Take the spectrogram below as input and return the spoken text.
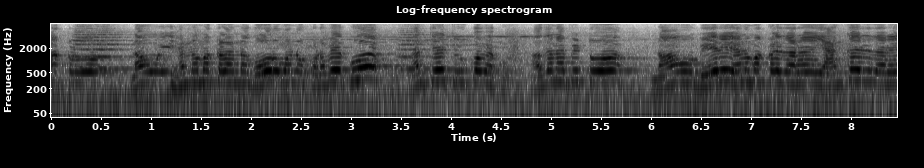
ಮಕ್ಕಳು, ನಾವು ಈ ಹೆಣ್ಣು ಮಕ್ಕಳನ್ನು ಗೌರವವನ್ನು ಕೊಡಬೇಕು ಅಂತೇಳಿ ತಿಳ್ಕೊಬೇಕು. ಅದನ್ನು ಬಿಟ್ಟು ನಾವು ಬೇರೆ ಹೆಣ್ಣು ಮಕ್ಕಳಿದ್ದಾರೆ ಆ್ಯಂಕರ್ ಇದ್ದಾರೆ,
